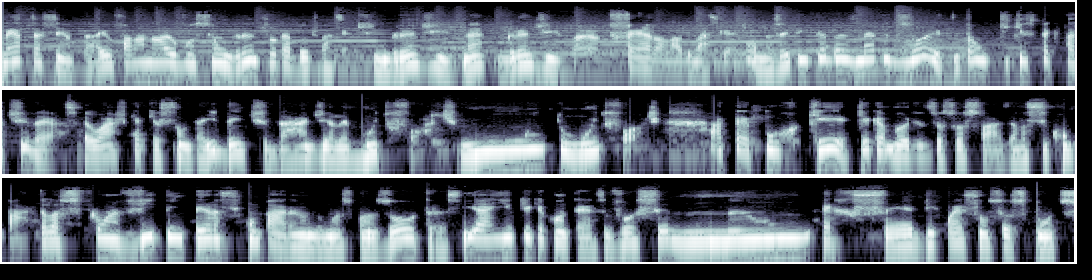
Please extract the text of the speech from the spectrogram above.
1,60m. Aí eu falo, ah, não, eu vou ser um grande jogador de basquete, um grande, né, um grande uh, fera lá do basquete. Pô, mas aí tem que ter 2,18m. Então, que, que expectativa é essa? Eu acho que a questão da identidade ela é muito forte, muito, muito forte. Até porque, o que, que a maioria das pessoas faz? Elas se comparam. Elas ficam a vida inteira se comparando umas com as outras, e aí o que, que acontece? Você não percebe quais são seus pontos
